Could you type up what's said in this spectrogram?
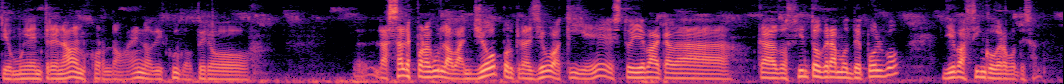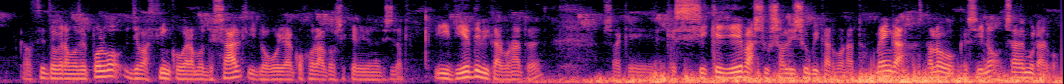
Tío muy entrenado, a lo mejor no, ¿eh? No discuto, pero eh, las sales por algún lado van. Yo, porque las llevo aquí, ¿eh? Esto lleva cada, cada 200 gramos de polvo lleva 5 gramos de sal. Cada 100 gramos de polvo lleva 5 gramos de sal y luego ya cojo la dosis que yo necesito aquí. Y 10 de bicarbonato, ¿eh? O sea que, sí que lleva su sal y su bicarbonato. Venga, hasta luego, que si no, se hace muy largo.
